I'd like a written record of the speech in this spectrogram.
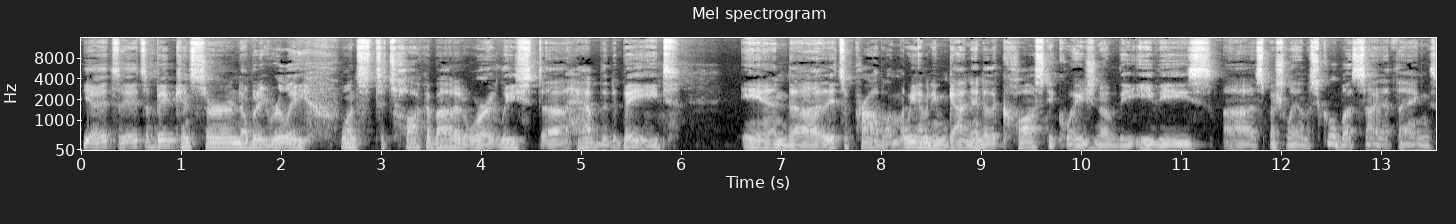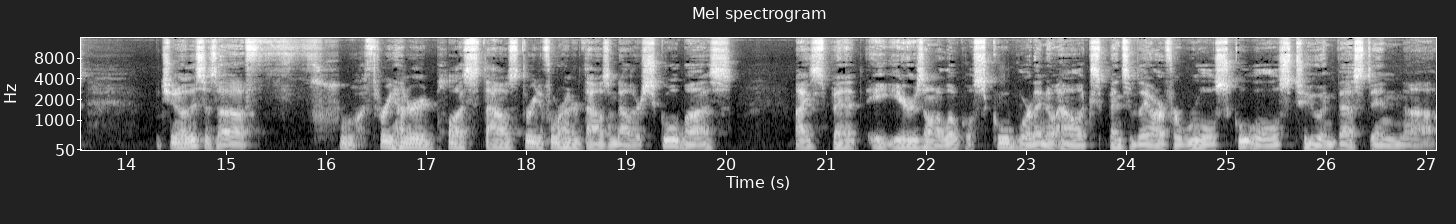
Yeah, it's it's a big concern. Nobody really wants to talk about it, or at least uh, have the debate, and uh, it's a problem. We haven't even gotten into the cost equation of the EVs, uh, especially on the school bus side of things. But you know, this is a 300 plus thousand, three to four hundred thousand dollar school bus. I spent eight years on a local school board. I know how expensive they are for rural schools to invest in uh,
